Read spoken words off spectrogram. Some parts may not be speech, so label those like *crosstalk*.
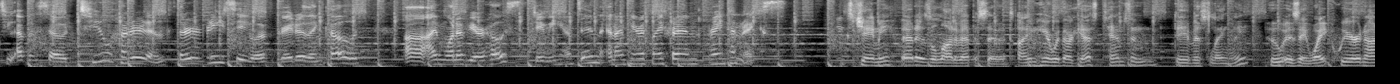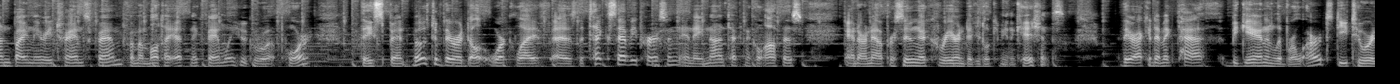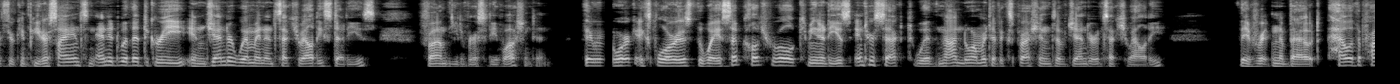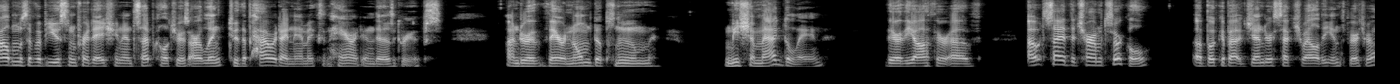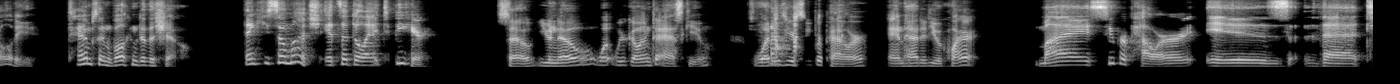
to episode 232 of Greater Than Code. Uh, I'm one of your hosts, Jamie Hampton, and I'm here with my friend Ryan Hendricks. Thanks, Jamie. That is a lot of episodes. I'm here with our guest, Tamsin Davis Langley, who is a white, queer, non binary trans femme from a multi ethnic family who grew up poor. They spent most of their adult work life as the tech savvy person in a non technical office and are now pursuing a career in digital communications. Their academic path began in liberal arts, detoured through computer science, and ended with a degree in gender, women, and sexuality studies from the University of Washington. Their work explores the way subcultural communities intersect with non normative expressions of gender and sexuality. They've written about how the problems of abuse and predation in subcultures are linked to the power dynamics inherent in those groups. Under their nom de plume, Misha Magdalene, they're the author of Outside the Charmed Circle, a book about gender, sexuality, and spirituality. Tamsin, welcome to the show. Thank you so much. It's a delight to be here. So, you know what we're going to ask you. What is your superpower and how did you acquire it? My superpower is that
